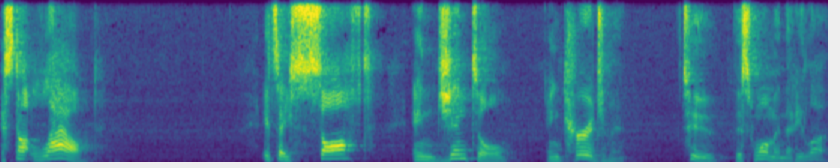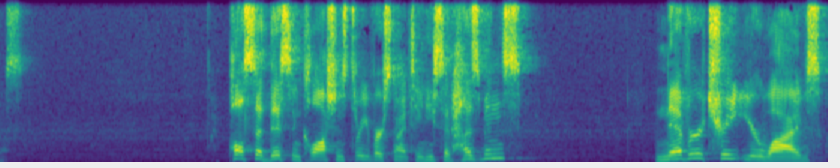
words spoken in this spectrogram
It's not loud. It's a soft and gentle encouragement to this woman that he loves. Paul said this in Colossians 3, verse 19. He said, Husbands, never treat your wives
